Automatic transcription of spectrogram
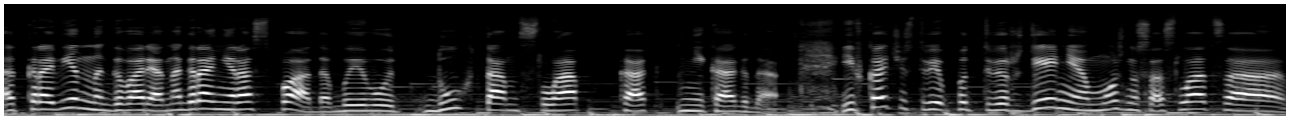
откровенно говоря, на грани распада. Боевой дух там слаб как никогда. И в качестве подтверждения можно сослаться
